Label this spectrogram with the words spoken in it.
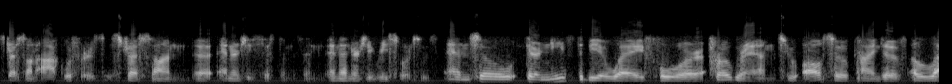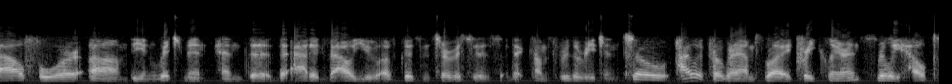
stress on aquifers, stress on uh, energy systems and, and energy resources. And so there needs to be a way for a program to also kind of allow for um, the enrichment and the, the added value of goods and services that come through the region. So pilot programs like pre-clearance really helps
